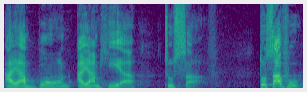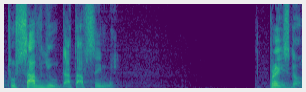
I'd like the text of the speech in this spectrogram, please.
I am born, I am here to serve. To serve who? To serve you that have seen me. Praise God.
